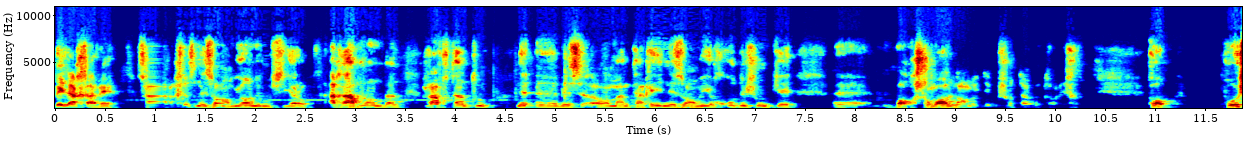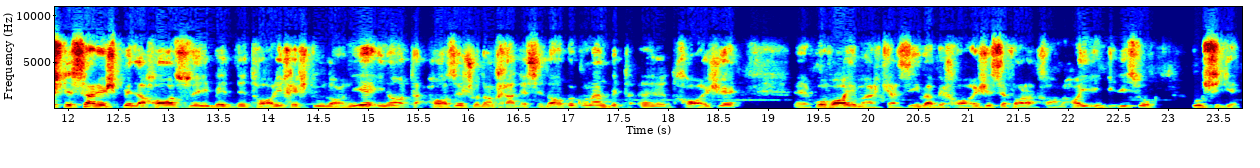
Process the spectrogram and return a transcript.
بالاخره نظامیان روسیه رو عقب راندن رفتن تو منطقه نظامی خودشون که باغ شمال نامیده شد در تاریخ. خب پشت سرش به لحاظ به تاریخش طولانیه. اینا حاضر شدن خد صدا بکنن به خواهش قوای مرکزی و به خواهش سفارتخانه های انگلیس و روسیه.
